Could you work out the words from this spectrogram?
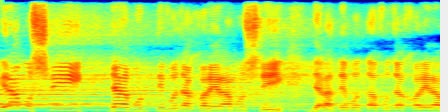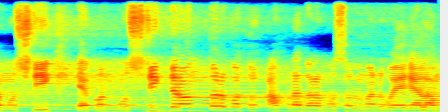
এরা মুশরিক। যারা মূর্তি পূজা করে, এরা মুশরিক। যারা দেবতা পূজা করে, এরা মুশরিক। এখন মুশরিকদের অন্তর্গত আমরা যারা মুসলমান হয়ে গেলাম,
